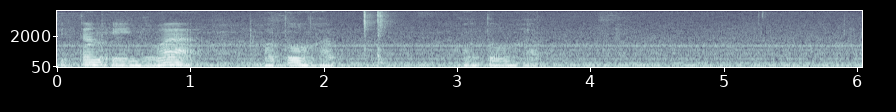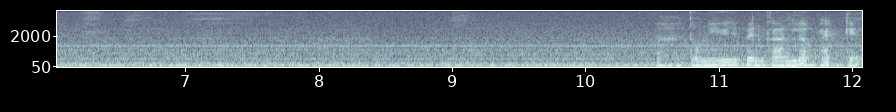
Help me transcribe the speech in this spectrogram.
ติดตั้งเองหรือว่าออโต้ครับออโต้ครับตรงนี้ก็จะเป็นการเลือกแพ็กเกจ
